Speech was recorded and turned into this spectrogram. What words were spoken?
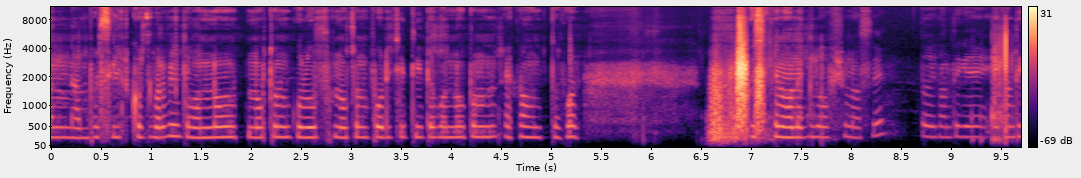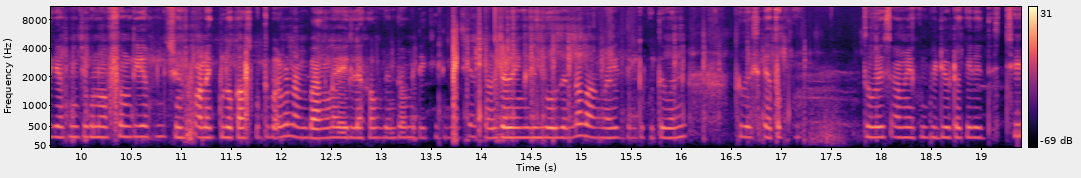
মানে নাম্বার সিলেক্ট করতে পারবেন। যেমন নতুন গ্রুপ নতুন পরিচিতি, তারপর নতুন অ্যাকাউন্ট তারপর সেখানে অনেকগুলো অপশন আছে। তো এখান থেকে এখান থেকে আপনি যে কোনো অপশন দিয়ে আপনি অনেকগুলো কাজ করতে পারবেন। আমি বাংলায় এই লেখাও কিন্তু আমি দেখিয়ে দিয়েছি। আপনারা যারা ইংলিশ বোঝেন না, বাংলায় কিন্তু করতে পারেন। তো বেশ এত তো বেশ, আমি এখন ভিডিওটা কেটে দিচ্ছি।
